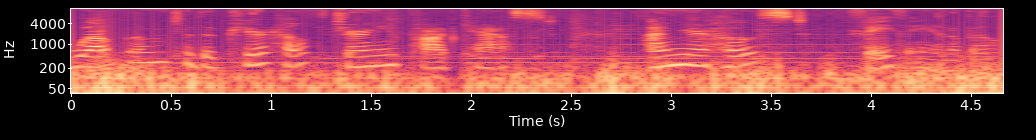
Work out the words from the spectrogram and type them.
Welcome to the Pure Health Journey podcast. I'm your host, Faith Annabell.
